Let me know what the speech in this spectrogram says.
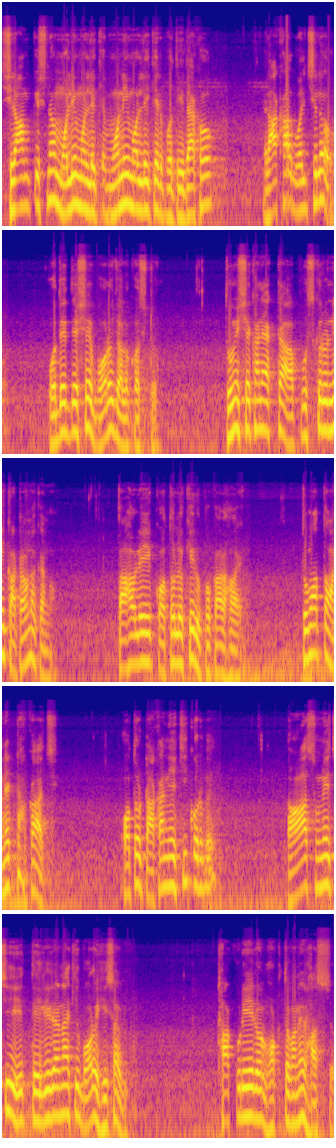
শ্রীরামকৃষ্ণ মলি মল্লিকে মণি মল্লিকের প্রতি দেখো, রাখাল বলছিল, ওদের দেশে বড় জলকষ্ট। তুমি সেখানে একটা পুষ্করণী কাটাও না কেন? তাহলে কত লোকের উপকার হয়? তোমার তো অনেক টাকা আছে। অত টাকা নিয়ে কি করবে? তা শুনেছি তেলিরা নাকি বড় হিসাবী। ঠাকুরের ও ভক্তগণের হাস্য।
